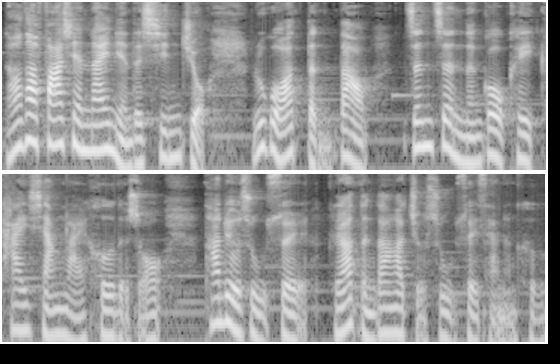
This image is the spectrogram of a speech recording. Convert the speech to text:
然后他发现那一年的新酒，如果要等到。真正能够可以开箱来喝的时候，他六十五岁，可要等到他九十五岁才能喝。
